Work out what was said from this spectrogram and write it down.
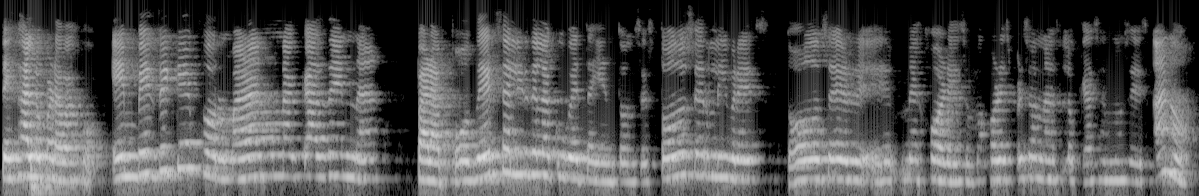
te jalo para abajo. En vez de que formaran una cadena para poder salir de la cubeta y entonces todos ser libres, todos ser eh, mejores o mejores personas, lo que hacemos es, ah, no,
